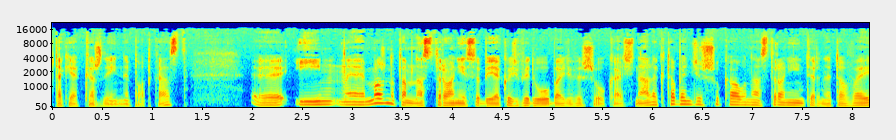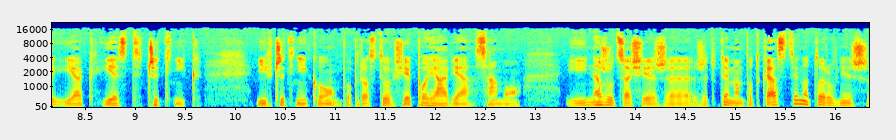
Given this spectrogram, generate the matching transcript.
tak jak każdy inny podcast. I można tam na stronie sobie jakoś wydłubać, wyszukać, no ale kto będzie szukał na stronie internetowej, jak jest czytnik i w czytniku po prostu się pojawia samo i narzuca się, że, że tutaj mam podcasty, no to również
